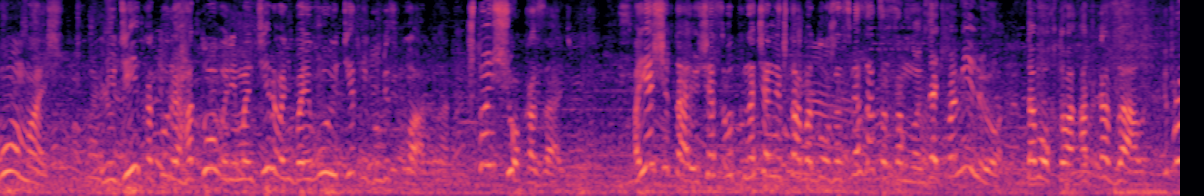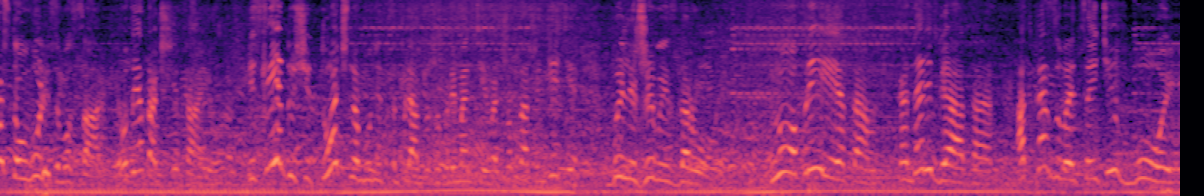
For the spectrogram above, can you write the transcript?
помощь людей, которые готовы ремонтировать боевую технику бесплатно. Что еще сказать? А я считаю, сейчас вот начальник штаба должен связаться со мной, взять фамилию того, кто отказал, и просто уволить его с армии. Вот я так считаю. И следующий точно будет цепляться, чтобы ремонтировать, чтобы наши дети были живы и здоровы. Но при этом, когда ребята отказываются идти в бой,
